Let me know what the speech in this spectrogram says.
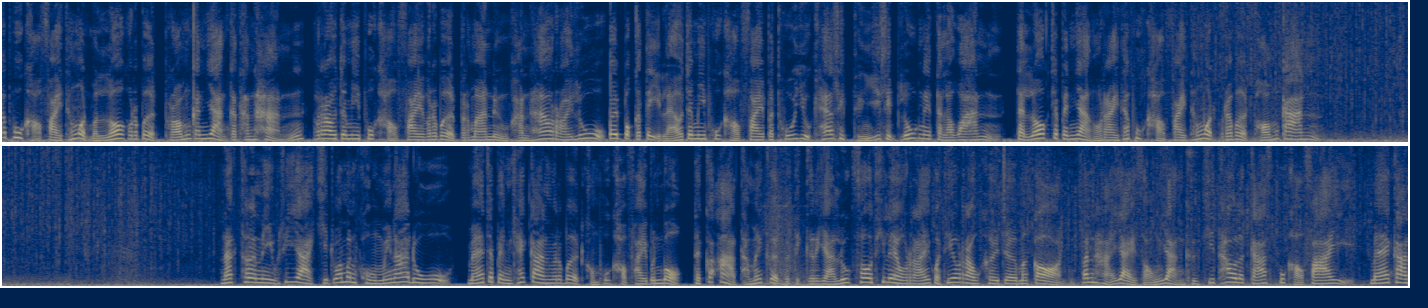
ถ้าภูเขาไฟทั้งหมดบนโลกระเบิดพร้อมกันอย่างกระทันหัน เราจะมีภูเขาไฟระเบิดประมาณ 1,500 ลูก โดยปกติแล้วจะมีภูเขาไฟปะทุอยู่แค่ 10-20 ลูกในแต่ละวัน แต่โลกจะเป็นอย่างไรถ้าภูเขาไฟทั้งหมดระเบิดพร้อมกัน นักธรณีวิทยาคิดว่ามันคงไม่น่าดู แม้จะเป็นแค่การระเบิดของภูเขาไฟบนบก แต่ก็อาจทำให้เกิดปฏิกิริยาลูกโซ่ที่เลวร้ายกว่าที่เราเคยเจอมาก่อน ปัญหาใหญ่ 2 อย่างคือขี้เถ้าและก๊าซภูเขาไฟ แม้การ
